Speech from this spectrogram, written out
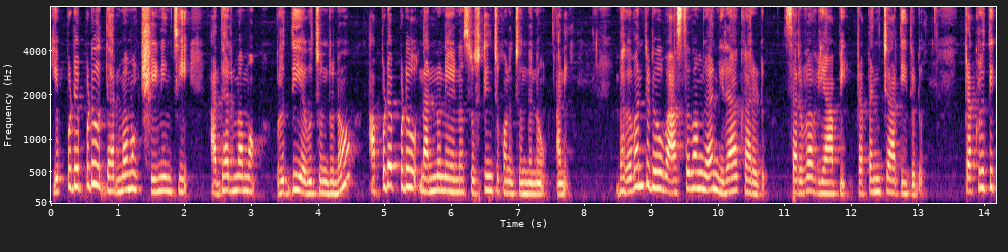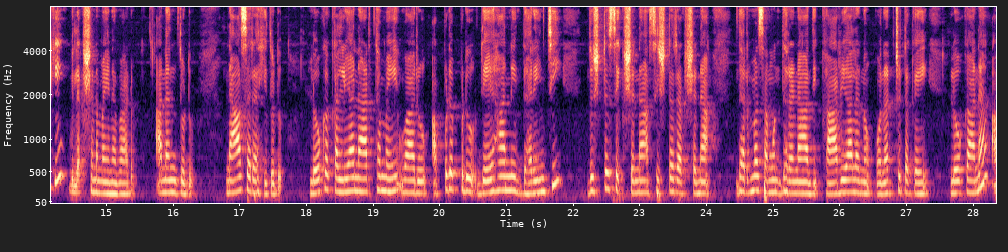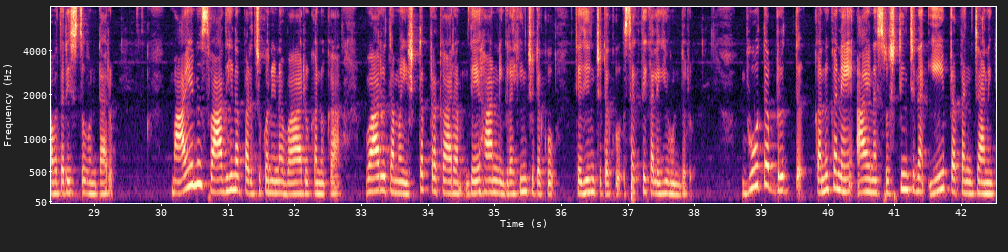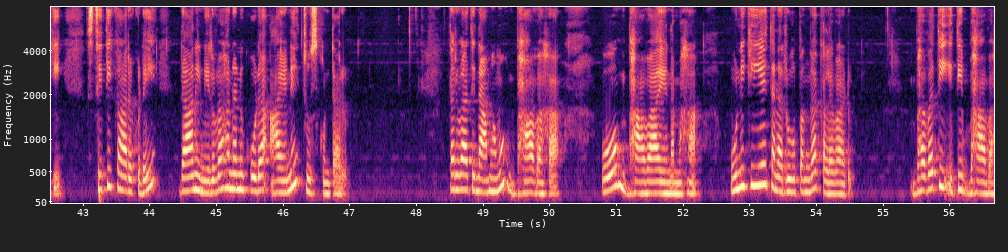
ఎప్పుడెప్పుడు ధర్మము క్షీణించి అధర్మము వృద్ధి ఎగుచుండునో అప్పుడప్పుడు నన్ను నేను సృష్టించుకొనుచుందును అని. భగవంతుడు వాస్తవంగా నిరాకారుడు సర్వవ్యాపి ప్రపంచాతీతుడు ప్రకృతికి విలక్షణమైనవాడు అనంతుడు నాశరహితుడు. లోక కళ్యాణార్థమై వారు అప్పుడప్పుడు దేహాన్ని ధరించి దుష్ట శిక్షణ శిష్ట రక్షణ ధర్మ సముద్ధరణాది కార్యాలను ఉనర్చుటకై లోకాన అవతరిస్తూ ఉంటారు. మాయను స్వాధీనపరుచుకొనిన వారు కనుక వారు తమ ఇష్ట ప్రకారం దేహాన్ని గ్రహించుటకు త్యజించుటకు శక్తి కలిగి ఉండురు. భూతభృత్ కనుకనే ఆయన సృష్టించిన ఈ ప్రపంచానికి స్థితికారకుడై దాని నిర్వహణను కూడా ఆయనే చూసుకుంటారు. తర్వాతి నామము భావ. ఓం భావాయ నమ. ఉనికియే తన రూపంగా కలవాడు. భవతి ఇది భావ.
